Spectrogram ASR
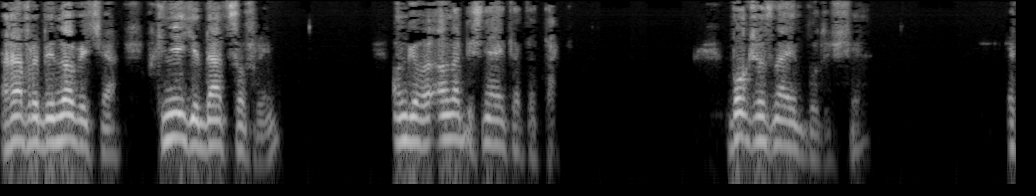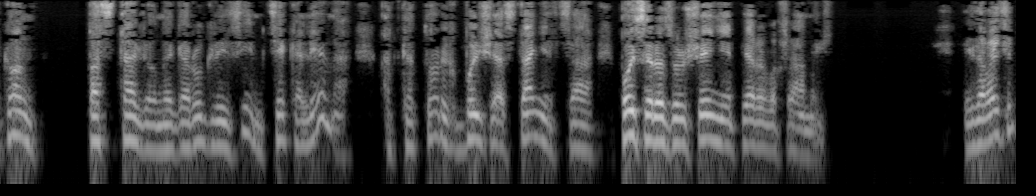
Рав Рабиновича в книге Дат Софрим. Он, говорит, он объясняет это так. Бог же знает будущее. Так он поставил на гору Грязим те колена, от которых больше останется после разрушения первого храма. И давайте,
